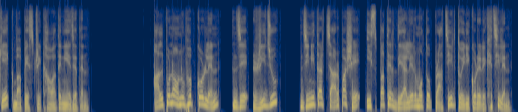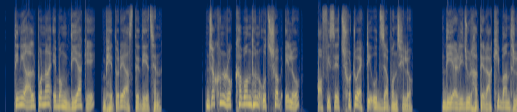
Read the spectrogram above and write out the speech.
কেক বা পেস্ট্রি খাওয়াতে নিয়ে যেতেন। আলপনা অনুভব করলেন যে রিজু, যিনি তার চারপাশে ইস্পাতের দেয়ালের মতো প্রাচীর তৈরি করে রেখেছিলেন, তিনি আলপনা এবং দিয়াকে ভেতরে আসতে দিয়েছেন। যখন রক্ষাবন্ধন উৎসব এলো, অফিসে ছোট একটি উদযাপন ছিল। দিয়া রিজুর হাতে রাখি বাঁধল।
